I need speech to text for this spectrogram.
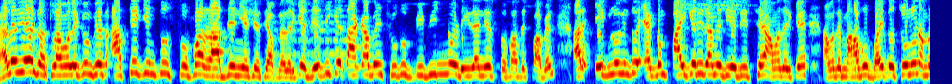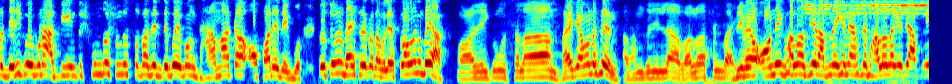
হ্যালো ভিউয়ার্স আসসালামু আলাইকুম ভিউয়ার্স আজকে কিন্তু সোফা রাজ্যে নিয়ে এসেছি আপনাদেরকে। যেদিকে তাকাবেন শুধু বিভিন্ন ডিজাইনের সোফা সেট পাবেন। আর এগুলো কিন্তু একদম পাইকারি দামে দিয়ে দিচ্ছে আমাদেরকে আমাদের মাহবুব ভাই। তো চলুন আমরা দেরি করব না। আজকে কিন্তু সুন্দর সুন্দর সোফা সেট দেখব এবং ধামাকা অফারে দেখব। তো চলুন ভাইয়ের সাথে কথা বলি। আসসালামু আলাইকুম ভাইয়া। ওয়ালাইকুম আসসালাম। ভাই কেমন আছেন? আলহামদুলিল্লাহ ভালো আছেন ভাই? জি ভাই অনেক ভালো আছি। আর আপনার এখানে আসলে ভালো লাগে যে আপনি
